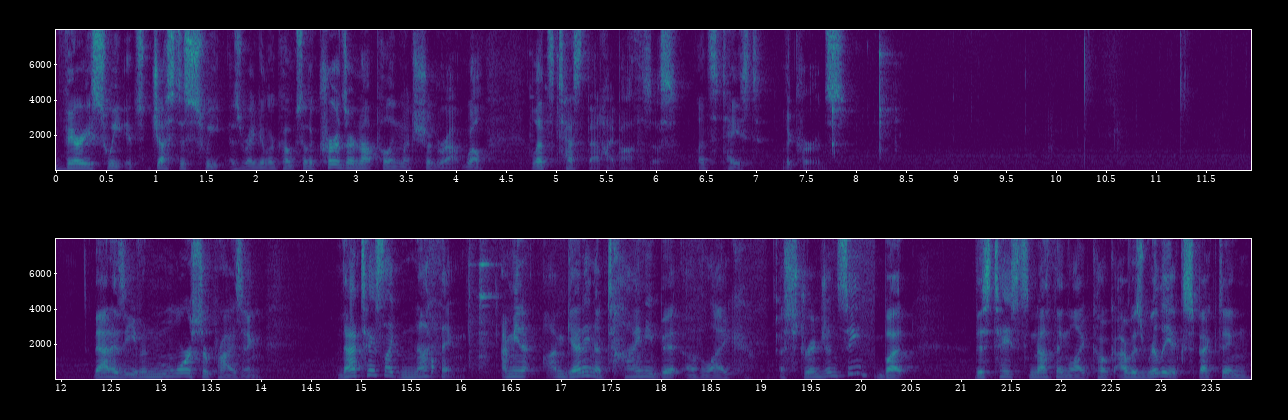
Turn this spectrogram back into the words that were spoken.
very sweet. It's just as sweet as regular Coke. So the curds are not pulling much sugar out. Well, let's test that hypothesis. Let's taste the curds. That is even more surprising. That tastes like nothing. I mean, I'm getting a tiny bit of like astringency, but this tastes nothing like Coke. I was really expecting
